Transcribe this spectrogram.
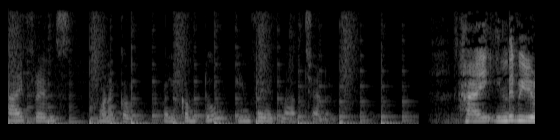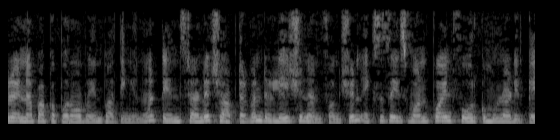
ஹாய் ஃப்ரெண்ட்ஸ் வணக்கம். Welcome to infinite math channel hi இந்த வீடியோல என்ன பார்க்க போறோம் அப்படின்னு பாத்தீங்கன்னா tenth standard chapter one relation and function exercise one point ஃபோருக்கு முன்னாடி இருக்க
